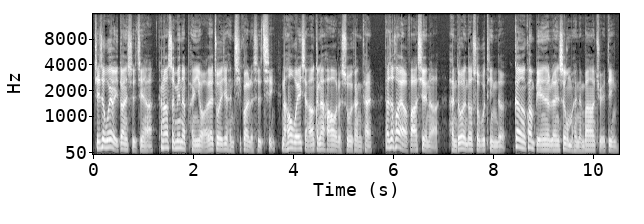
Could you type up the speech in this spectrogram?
其实我有一段时间啊，看到身边的朋友在做一些很奇怪的事情，然后我也想要跟他好好的说看看。但是后来我发现啊，很多人都说不听的，更何况别人的人生我们很难帮他决定。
